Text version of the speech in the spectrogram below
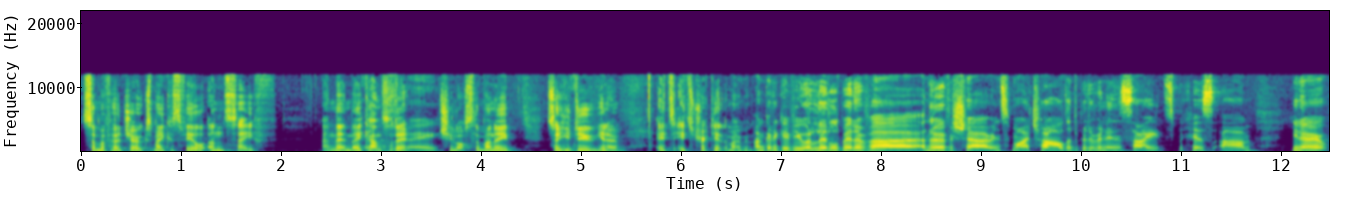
some of her jokes make us feel unsafe. And then they cancelled it. She lost the money. So you do, you know, it's, it's tricky at the moment. I'm going to give you a little bit of uh, an overshare into my childhood, a bit of an insight, because, um, you know,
